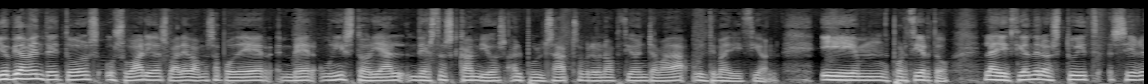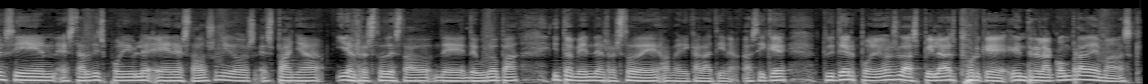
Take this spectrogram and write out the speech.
Y obviamente todos los usuarios, ¿vale? Vamos a poder ver un historial de estos cambios al pulsar sobre una opción llamada última edición. Y, mm, por cierto, la edición de los tweets sigue sin estar disponible en Estados Unidos, España y el resto de, estado de, de Europa y también del resto de América Latina. Así que Twitter, poneos las pilas porque entre la compra de Musk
